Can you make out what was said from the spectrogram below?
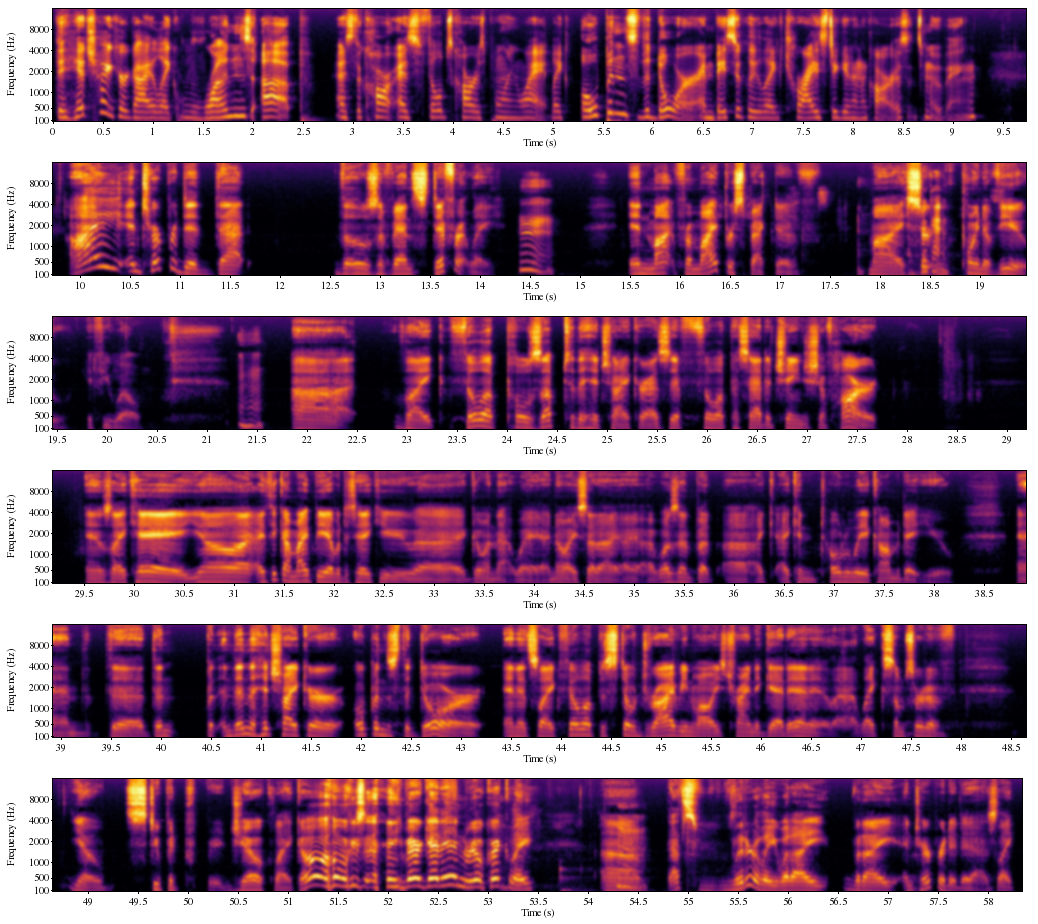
the hitchhiker guy like runs up as the car as Philip's car is pulling away, like opens the door and basically like tries to get in the car as it's moving. I interpreted that those events differently. Hmm. in my from my perspective, my certain Okay. point of view, if you will. Mhm. Uh like Philip pulls up to the hitchhiker as if Philip has had a change of heart. And it's like, hey, you know, I, I think I might be able to take you uh, going that way. I know I said I, I, I wasn't, but uh, I, I can totally accommodate you. And the then but and then the hitchhiker opens the door and it's like Philip is still driving while he's trying to get in, it, uh, like some sort of you know stupid joke, like oh you better get in real quickly. Um, That's literally what I what I interpreted it as. Like,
